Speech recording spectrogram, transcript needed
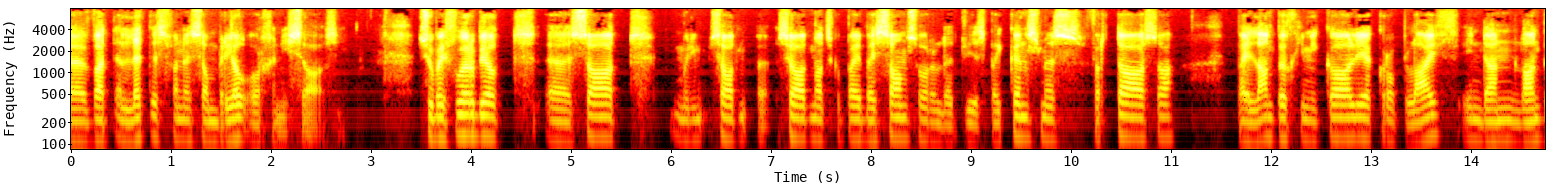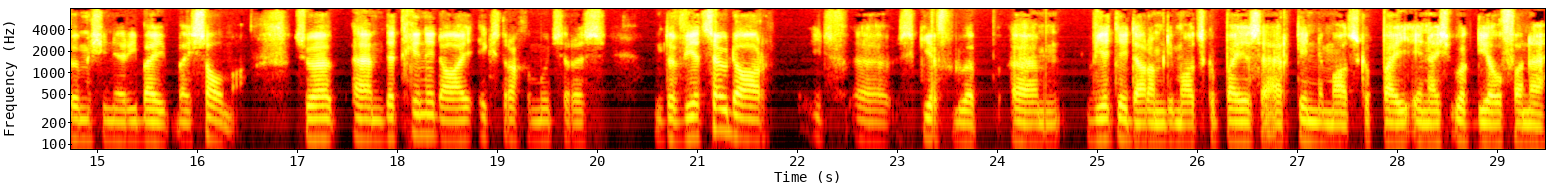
uh wat 'n lid is van 'n sambreel organisasie. So byvoorbeeld uh saad moet die saad uh, saadmaatskappy by Samsor lid wees, by Kunsmis, Vertasa, by Landbou Chemikalie, Crop Life en dan Landbou Masjinerie by by Salma. So ehm um, dit gee net daai ekstra gemoedsrus om te weet sou daar iets uh skeefloop ehm um, weet jy daarom die maatskappy is 'n erkende maatskappy en hy's ook deel van 'n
